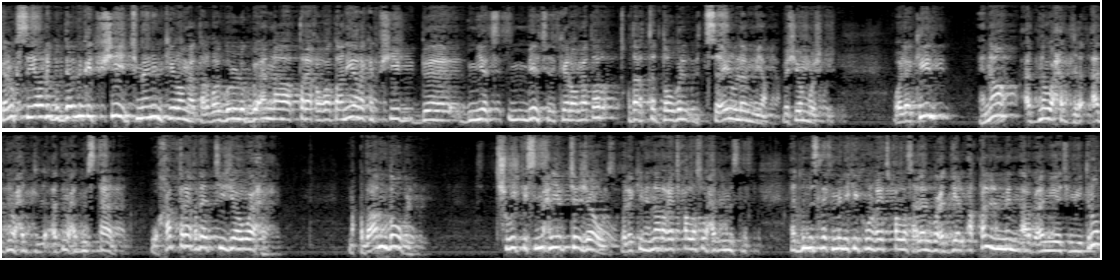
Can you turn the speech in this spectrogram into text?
قالوا لك السيارة اللي قدامي كتمشي 80 كيلومتر. بغاو يقولوا لك بأن الطريق الوطنيه راه كتمشي ب 100 100 كيلومتر. تقدر تدوبل ب 90 ولا 100 ماشي مشكل. ولكن هنا عندنا واحد عندنا واحد عندنا واحد مسألة واخا الطريق ذات اتجاه واحد. نقدر ندوبل. شوي كيسمح لي بالتجاوز ولكن هنا راه غيتخلص واحد المسلك. هذا المسلك ملي كيكون غيتخلص على البعد ديال أقل من 400 متر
